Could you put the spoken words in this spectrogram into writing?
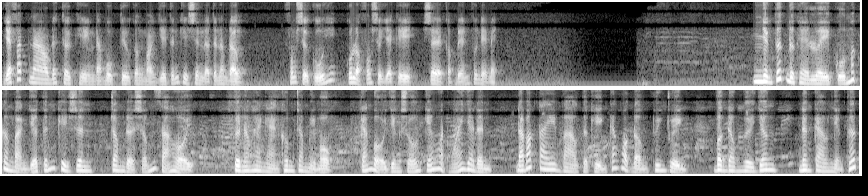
Giải pháp nào để thực hiện đạt mục tiêu cân bằng giới tính khi sinh ở tỉnh Lâm Đồng? Phóng sự cuối của loạt phóng sự dài kỳ sẽ đề cập đến vấn đề này. Nhận thức được hệ lụy của mất cân bằng giới tính khi sinh trong đời sống xã hội, từ năm 2011, cán bộ dân số kế hoạch hóa gia đình đã bắt tay vào thực hiện các hoạt động tuyên truyền, vận động người dân nâng cao nhận thức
